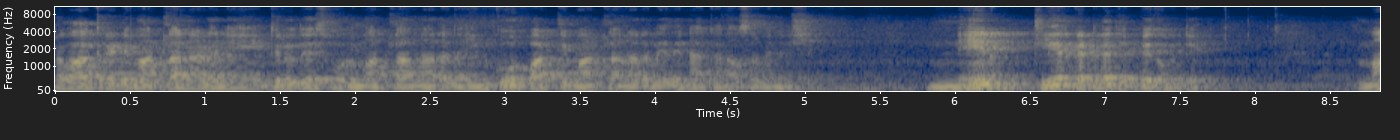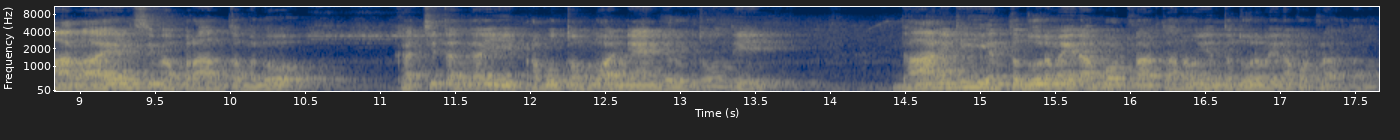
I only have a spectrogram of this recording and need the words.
ప్రభాకర్ రెడ్డి మాట్లాడినాడని తెలుగుదేశం వాళ్ళు మాట్లాడినారని ఇంకో పార్టీ మాట్లాడినారనేది నాకు అనవసరమైన విషయం. నేను క్లియర్ కట్గా చెప్పేది ఒకటే. మా రాయలసీమ ప్రాంతంలో ఖచ్చితంగా ఈ ప్రభుత్వంలో అన్యాయం జరుగుతోంది. దానికి ఎంత దూరమైనా కొట్లాడతాను ఎంత దూరమైనా కొట్లాడతాను.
